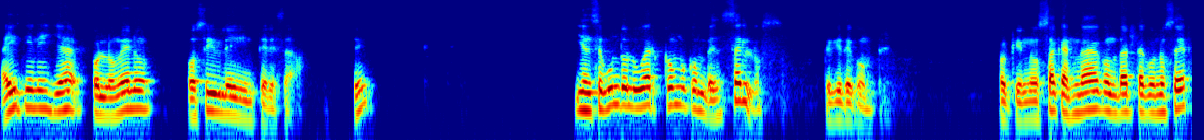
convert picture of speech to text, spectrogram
Ahí tienes ya por lo menos posible interesado. Y en segundo lugar, ¿cómo convencerlos de que te compren? Porque no sacas nada con darte a conocer,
